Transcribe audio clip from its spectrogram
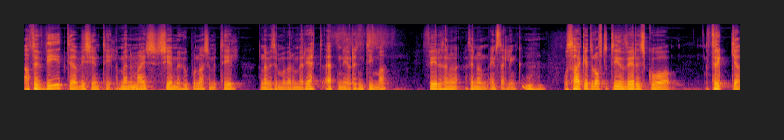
að þau viti að við séum til að mennum mæs sé með hugbúna sem er til þannig að við þurfum að vera með rétt efni og réttin tíma fyrir þennan, þennan einstakling Mhm. og það getur ofta tíðum verið sko þryggja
